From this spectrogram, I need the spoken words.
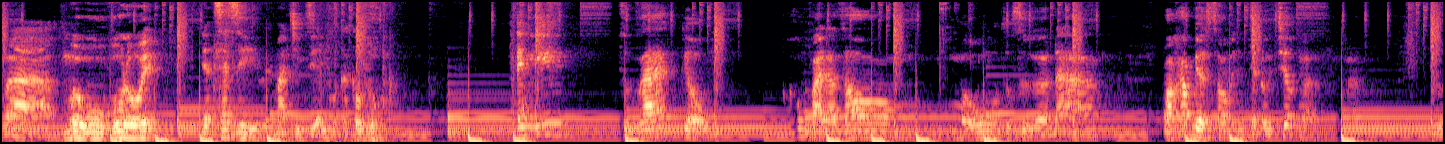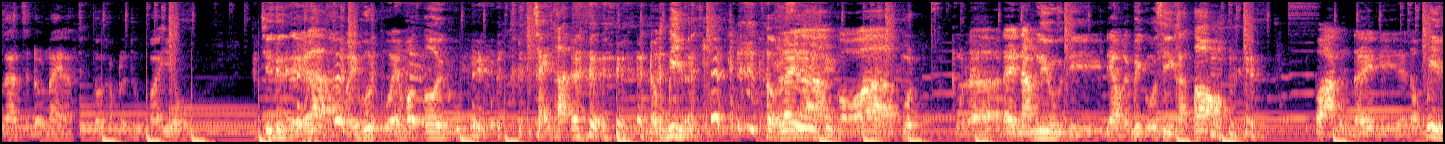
Và MU vô đối. Nhận xét gì về màn trình diễn của các cầu thủ? em nghĩ thực ra kiểu không phải là do MU thực sự đã quá khác biệt so với những trận đấu trước mà thực ra trận đấu này là chúng tôi gặp đối thủ quá yếu. Trên thực tế là mấy phút của em bọn tôi cũng chạy thận Đóng bìm Ở đây là có à, một một à, đây Nam Lưu thì đeo cái bình oxy khá to. Toàn ở đây thì đóng bìm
